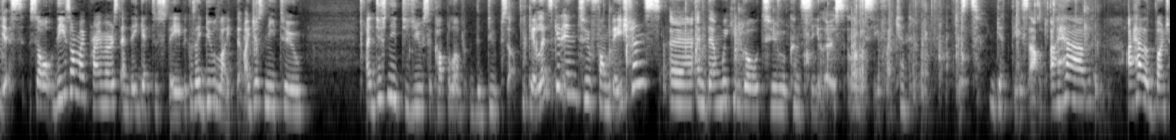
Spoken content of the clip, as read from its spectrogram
Yes. So these are my primers and they get to stay because I do like them. I just need to I just need to use a couple of the dupes up. Okay, let's get into foundations uh, and then we can go to concealers. Let me see if I can just get these out. I have I have a bunch.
